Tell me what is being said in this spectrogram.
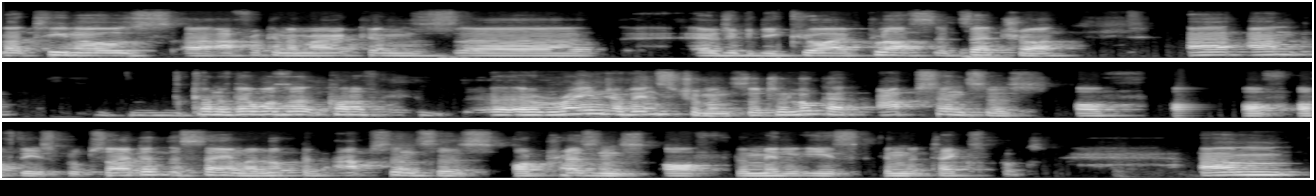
Latinos, uh, African Americans, uh, LGBTQI plus, etc. Uh, and kind of there was a kind of a range of instruments. So to look at absences of, of, of these groups. So I did the same. I looked at absences or presence of the Middle East in the textbooks. Um,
